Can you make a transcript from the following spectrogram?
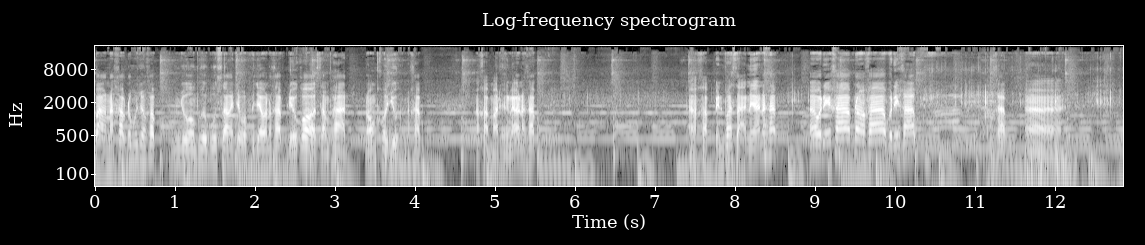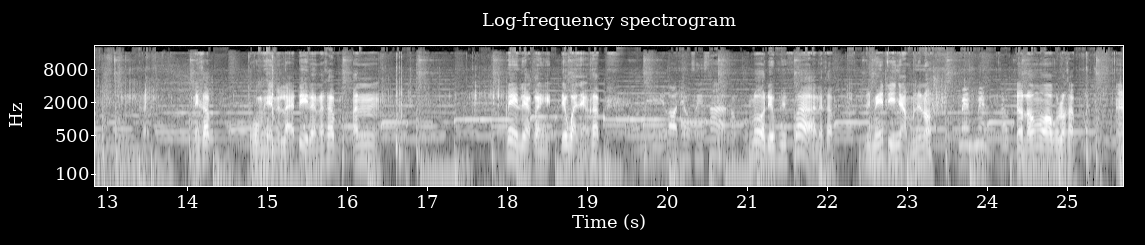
บ้างนะครับท่านผู้ชมครับผมอยู่อำเภอปูซางจังหวัดพะเยานะครับเดี๋ยวก็สัมภาษณ์น้องเขาอยู่นะครับนะครับมาถึงแล้วนะครับ อ่าครับเป็นภาษาเหนือนะครับอ่าสวัสดีครับน้องครับสวัสดีครับครับอ่าครับนี่ครับผมเห็นหลายตีแล้วนะครับ อันนี่เรียกอะไรเรียกว่าอย่างครับอ๋อนี่รอดเดียวไฟฟ้าครับผมโลเดียวไฟฟ้าเลยครับนี่เมตีหย่ำนี่เนาะแม่นแม่นครับเราลองเอาคนละครับอ่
